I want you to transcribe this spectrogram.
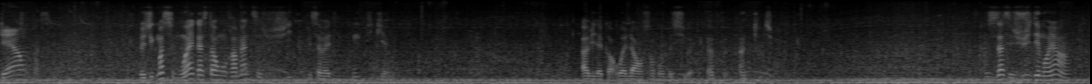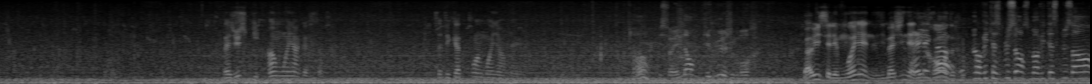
Damn. Logiquement si moi et Castor on ramène ça suffit, mais ça va être compliqué. Ah oui d'accord, ouais là on s'embourbe aussi ouais. Hop, un tout petit peu. C'est ça, c'est juste des moyens. Hein. T'as juste pris un moyen Castor. Ça fait 4 points le moyen mais... Oh, Ils sont énormes tes bûches gros. Bah oui c'est les moyennes, imagine elle Eh, est les grande. on en vitesse plus 1, on se met en vitesse plus 1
